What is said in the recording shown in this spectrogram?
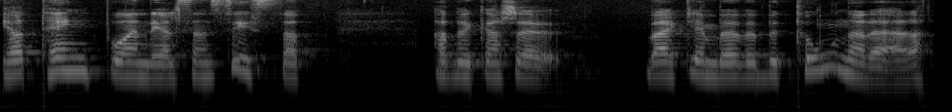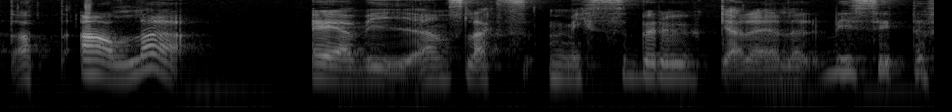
Jag har tänkt på en del sen sist att, att vi kanske verkligen behöver betona det här att, att alla är vi en slags missbrukare eller vi sitter,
